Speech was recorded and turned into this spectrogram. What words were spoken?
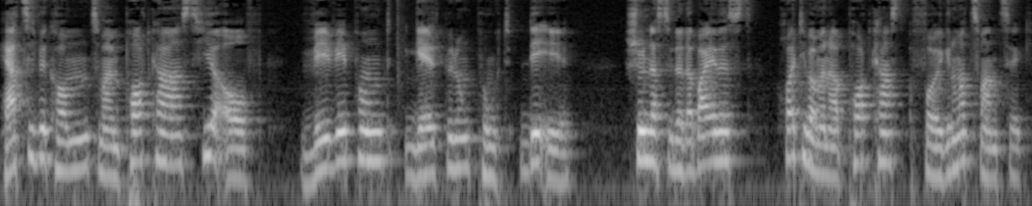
Herzlich willkommen zu meinem Podcast hier auf www.geldbildung.de. Schön, dass du wieder dabei bist. Heute bei meiner Podcast Folge Nummer 20.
